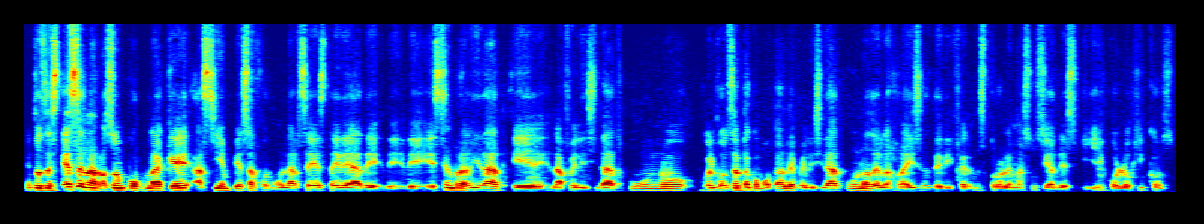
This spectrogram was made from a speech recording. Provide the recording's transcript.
Entonces, esa es la razón por la que así empieza a formularse esta idea de, de, es en realidad eh, la felicidad uno, o el concepto como tal de felicidad, uno de las raíces de diferentes problemas sociales y ecológicos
